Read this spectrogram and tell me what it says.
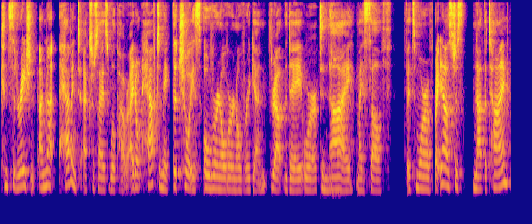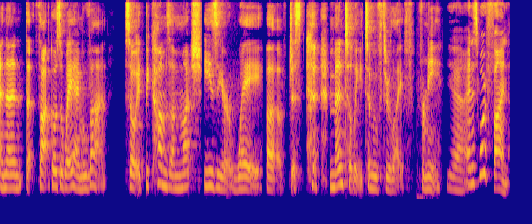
consideration. I'm not having to exercise willpower. I don't have to make the choice over and over and over again throughout the day or deny myself. It's more of right now, it's just not the time. And then the thought goes away, I move on. So it becomes a much easier way of just mentally to move through life for me. Yeah, and it's more fun.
